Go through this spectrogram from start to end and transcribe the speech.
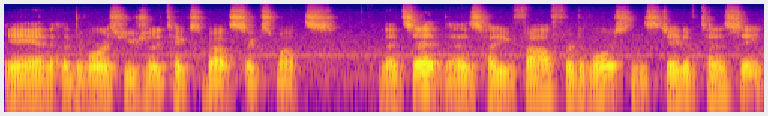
and a divorce usually takes about six months. And that's it. That is how you file for divorce in the state of Tennessee.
